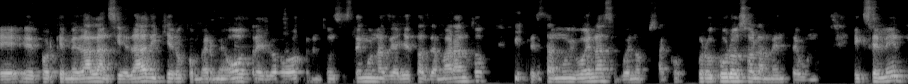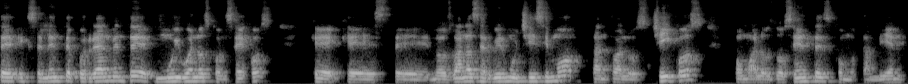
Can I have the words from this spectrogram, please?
eh, eh, porque me da la ansiedad y quiero comerme otra y luego otra. Entonces tengo unas galletas de amaranto que están muy buenas bueno, pues procuro solamente una. Excelente, excelente, pues realmente muy buenos consejos que, que este, nos van a servir muchísimo tanto a los chicos como a los docentes, como también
